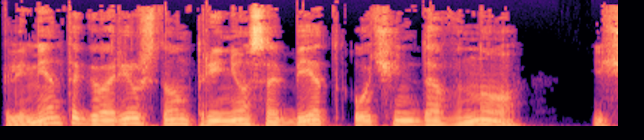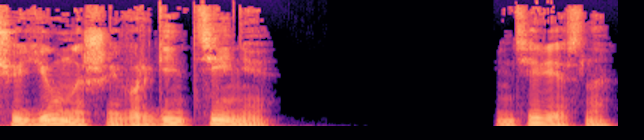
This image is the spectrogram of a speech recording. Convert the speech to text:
Климента говорил, что он принес обед очень давно, еще юношей, в Аргентине. Интересно,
